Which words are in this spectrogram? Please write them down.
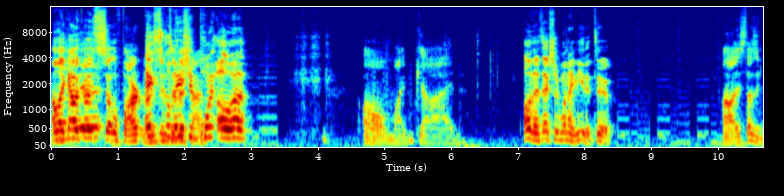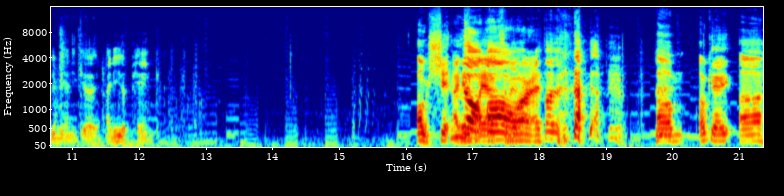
I like how it goes so far. it runs into the Exclamation point, oh, uh. Oh my god. Oh, that's actually one I needed, too. Oh, this doesn't do me any good. I need a pink. Oh shit, I hit no, it by oh, accident. alright. I thought. um, okay, uh.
